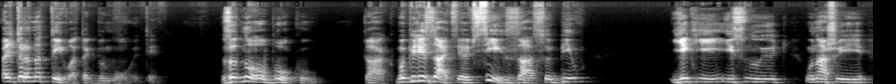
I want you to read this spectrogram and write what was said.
альтернатива, так би мовити, з одного боку, так, мобілізація всіх засобів, які існують у нашої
